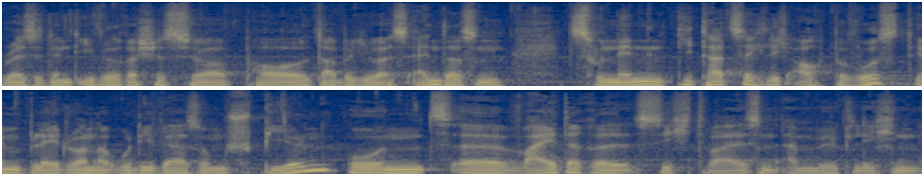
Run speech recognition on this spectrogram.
Resident Evil Regisseur Paul W.S. Anderson zu nennen, die tatsächlich auch bewusst im Blade Runner Universum spielen und äh, weitere Sichtweisen ermöglichen.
